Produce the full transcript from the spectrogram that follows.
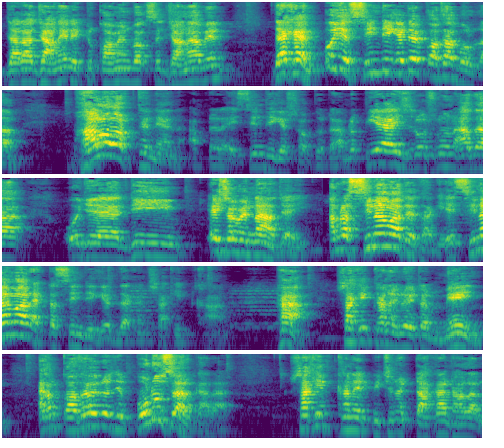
যারা জানেন একটু কমেন্ট বক্সে জানাবেন। দেখেন, ওই যে সিন্ডিকেটের কথা বললাম ভালো অর্থে নেন আপনারা। এই সিন্ডিকেট শব্দটা। আমরা পেঁয়াজ, রসুন, আদা, ওই যে ডিম, এইসবে না যাই। আমরা সিনেমাতে থাকি। এই সিনেমার একটা সিন্ডিকেট দেখেন শাকিব খান। হ্যাঁ শাকিব খান হলো এটা মেইন এখন কথা হলো যে প্রডিউসার কারা? শাকিব খানের পিছনে টাকা ঢালার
